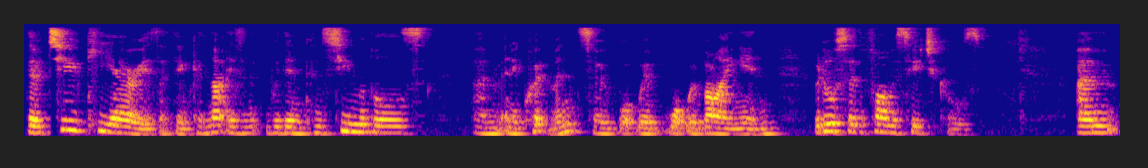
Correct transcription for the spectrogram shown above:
there are two key areas I think, and that is within consumables um, and equipment, so what we're, what we're buying in, but also the pharmaceuticals. Um,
